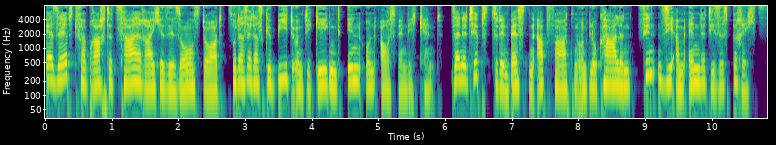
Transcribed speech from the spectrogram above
Er selbst verbrachte zahlreiche Saisons dort, so dass er das Gebiet und die Gegend in- und auswendig kennt. Seine Tipps zu den besten Abfahrten und Lokalen finden Sie am Ende dieses Berichts.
